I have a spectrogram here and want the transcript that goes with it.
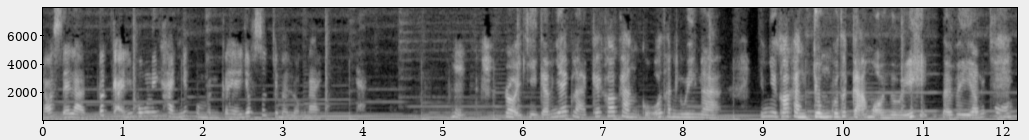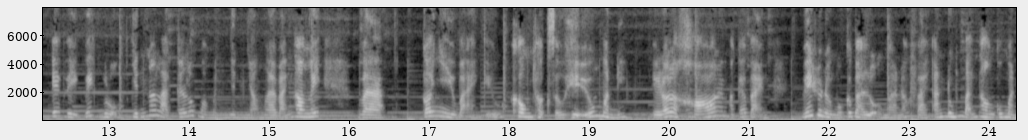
nó sẽ là tất cả những vốn liếng hay nhất mà mình có thể dốc sức cho bài luận này. Yeah. rồi chị cảm giác là cái khó khăn của thanh nguyên là giống như khó khăn chung của tất cả mọi người. Tại vì à, cái việc viết luận chính nó là cái lúc mà mình nhìn nhận lại bản thân ấy. Và có nhiều bạn kiểu không thật sự hiểu mình ấy. Thì đó là khó để mà các bạn viết ra được một cái bài luận mà nó phản ánh đúng bản thân của mình.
